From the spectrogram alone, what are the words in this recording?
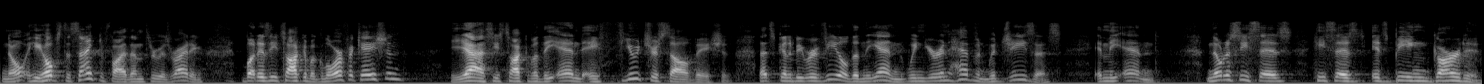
No, he hopes to sanctify them through his writing. But is he talking about glorification? Yes, he's talking about the end, a future salvation that's going to be revealed in the end when you're in heaven with Jesus in the end. Notice he says he says it's being guarded.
